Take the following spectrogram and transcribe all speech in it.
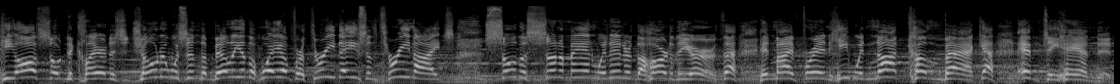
He also declared, as Jonah was in the belly of the whale for three days and three nights, so the Son of Man would enter the heart of the earth. And my friend, he would not come back empty handed.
